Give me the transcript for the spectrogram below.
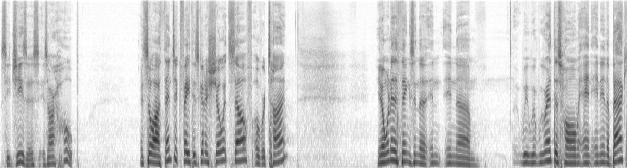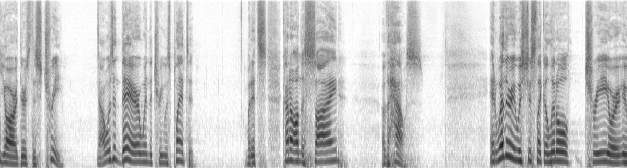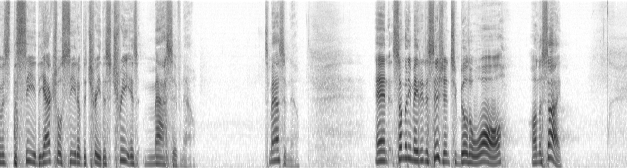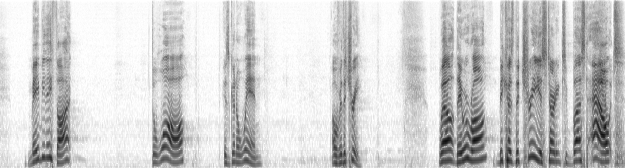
See, Jesus is our hope. And so authentic faith is going to show itself over time. You know, one of the things in the in in um, we we rent this home, and and in the backyard there's this tree. Now I wasn't there when the tree was planted, but it's kind of on the side of the house. And whether it was just like a little tree or it was the seed, the actual seed of the tree, this tree is massive now. It's massive now. And somebody made a decision to build a wall on the side. Maybe they thought the wall is going to win over the tree. Well, they were wrong because the tree is starting to bust out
